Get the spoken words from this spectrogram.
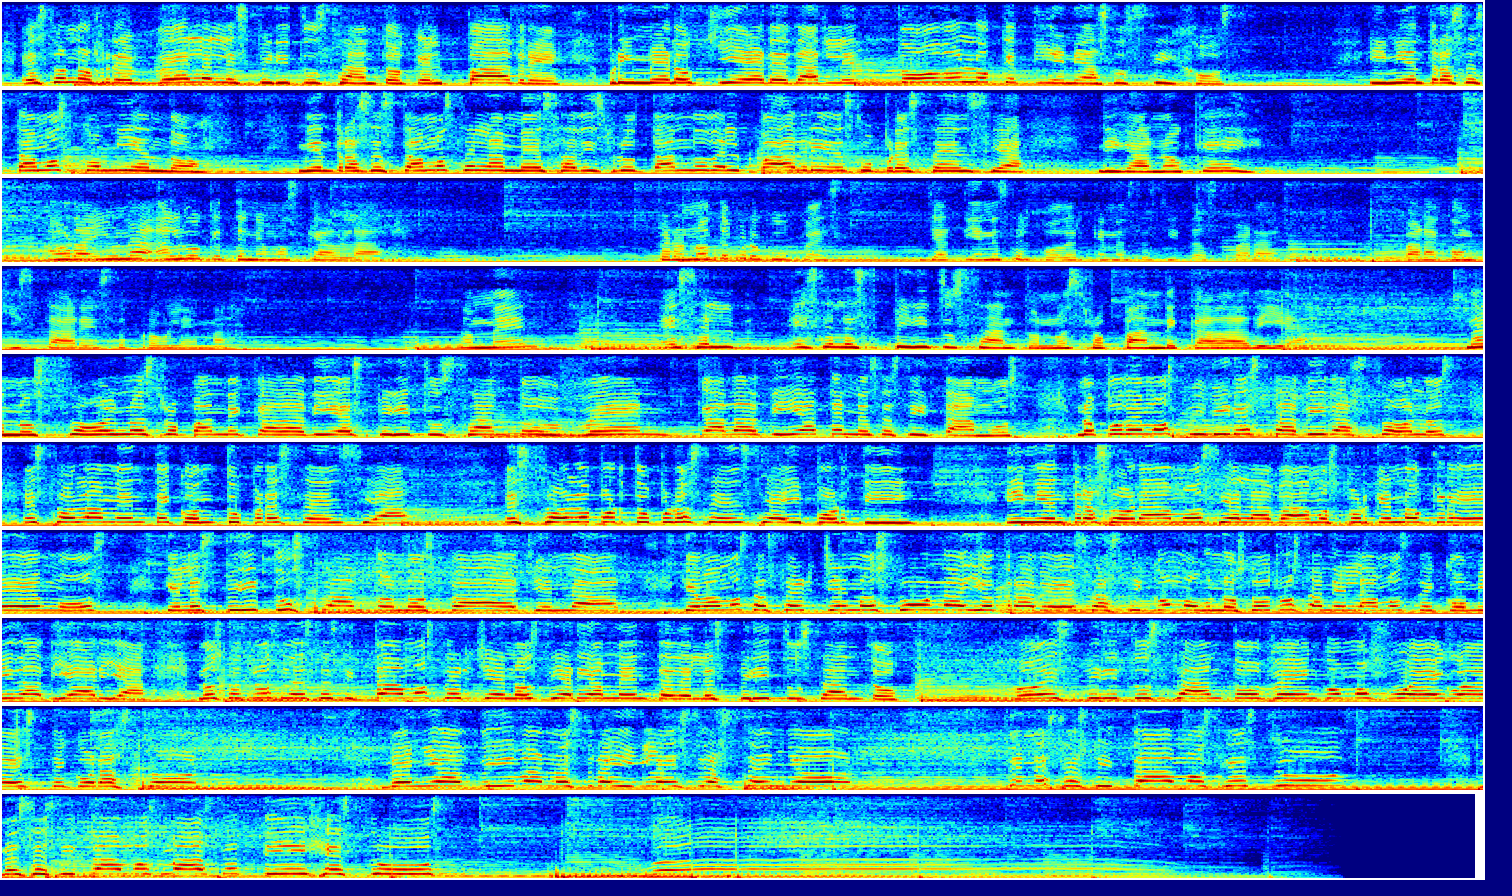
Eso nos revela el Espíritu Santo que el Padre primero quiere darle todo lo que tiene a sus hijos. Y mientras estamos comiendo, mientras estamos en la mesa disfrutando del Padre y de su presencia, digan, ok, Ahora hay una, algo que tenemos que hablar. Pero no te preocupes, ya tienes el poder que necesitas para, para conquistar ese problema. Amén. Es el, es el Espíritu Santo, nuestro pan de cada día. Danos hoy nuestro pan de cada día, Espíritu Santo, ven, cada día te necesitamos. No podemos vivir esta vida solos, es solamente con tu presencia, es solo por tu presencia y por ti. Y mientras oramos y alabamos, porque no creemos que el Espíritu Santo nos va a llenar, que vamos a ser llenos una y otra vez, así como nosotros anhelamos de comida diaria, nosotros necesitamos ser llenos diariamente del Espíritu Santo. Oh Espíritu Santo, ven como fuego a este corazón. Ven y aviva nuestra iglesia, Señor. Te necesitamos, Jesús. Necesitamos más de ti, Jesús.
